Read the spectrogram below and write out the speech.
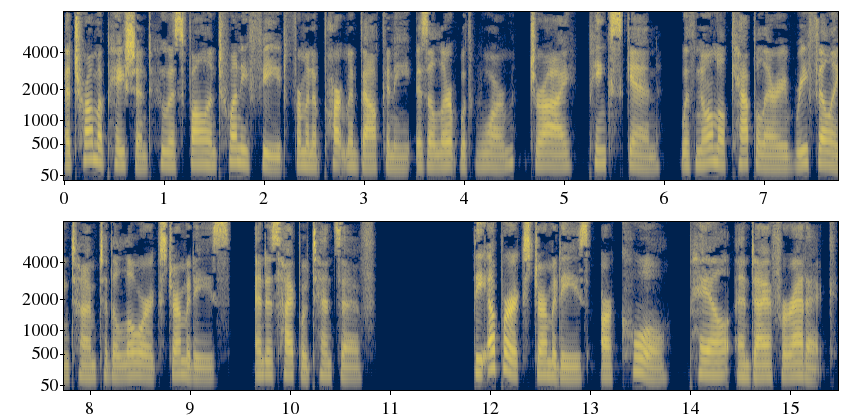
A trauma patient who has fallen 20 feet from an apartment balcony is alert with warm, dry, pink skin, with normal capillary refilling time to the lower extremities, and is hypotensive. The upper extremities are cool, pale, and diaphoretic.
